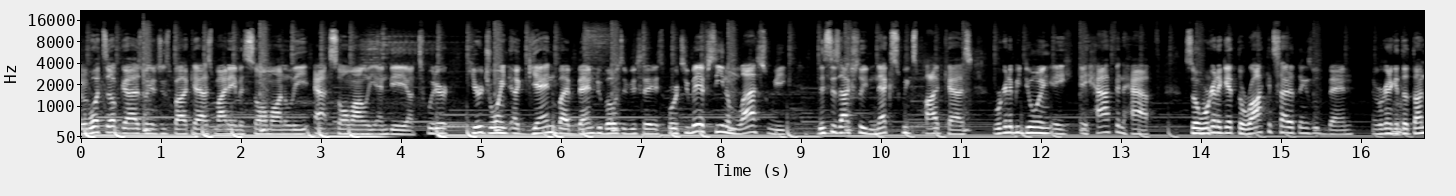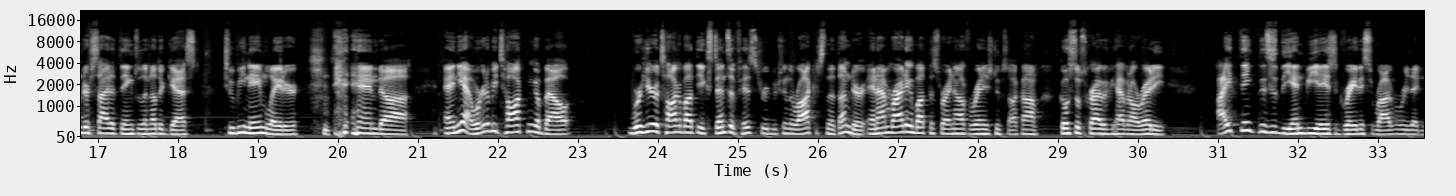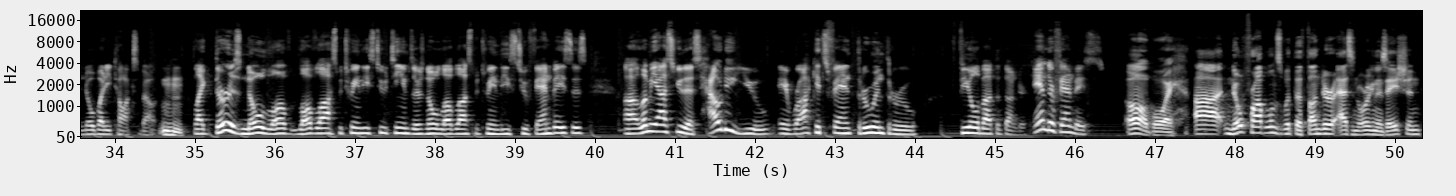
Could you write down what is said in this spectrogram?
Understood. What's up, guys? Winged Juice Podcast. My name is Salman Ali at Salman Ali NBA on Twitter. Here joined again by Ben Dubose of USA Sports. You may have seen him last week. This is actually next week's podcast. We're going to be doing a, a half and half. So we're going to get the Rocket side of things with Ben, and we're going to get the Thunder side of things with another guest to be named later. and uh, and yeah, we're going to be talking about we're here to talk about the extensive history between the Rockets and the Thunder, and I'm writing about this right now for RedNationHoops.com. Go subscribe if you haven't already. I think this is the NBA's greatest rivalry that nobody talks about. Like there is no love love loss between these two teams. There's no love loss between these two fan bases. Uh, let me ask you this: How do you, a Rockets fan through and through, feel about the Thunder and their fan base? Oh boy, uh, no problems with the Thunder as an organization.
